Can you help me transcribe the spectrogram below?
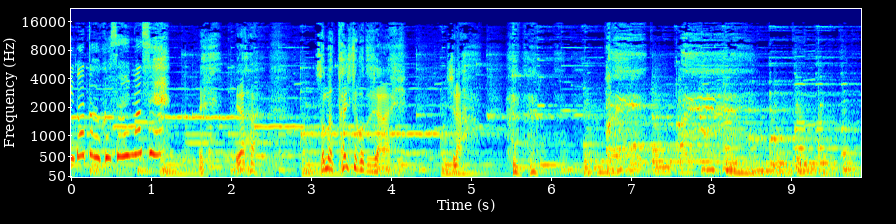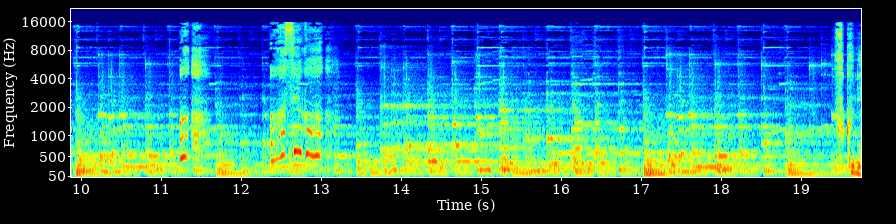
りがとうございます。いやそんな大したことじゃない。しな。汗が。服に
